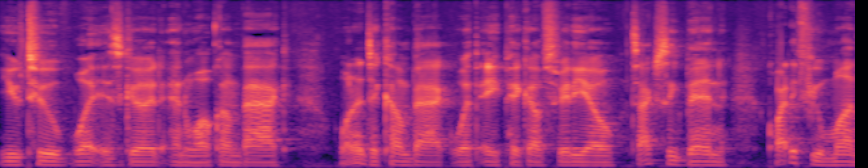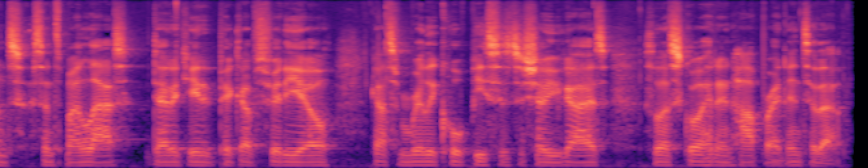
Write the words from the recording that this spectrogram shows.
YouTube, what is good and welcome back. Wanted to come back with a pickups video. It's actually been quite a few months since my last dedicated pickups video. Got some really cool pieces to show you guys. So let's go ahead and hop right into that.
